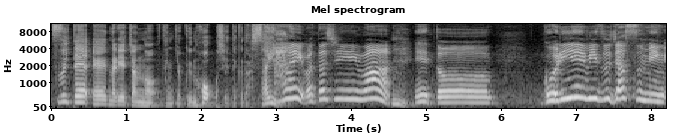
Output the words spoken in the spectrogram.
続いて、えー、なりえちゃんの選曲の方教えてください。はい私は、うん。えっ、とゴリエ・ウィズ・ジャスミン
